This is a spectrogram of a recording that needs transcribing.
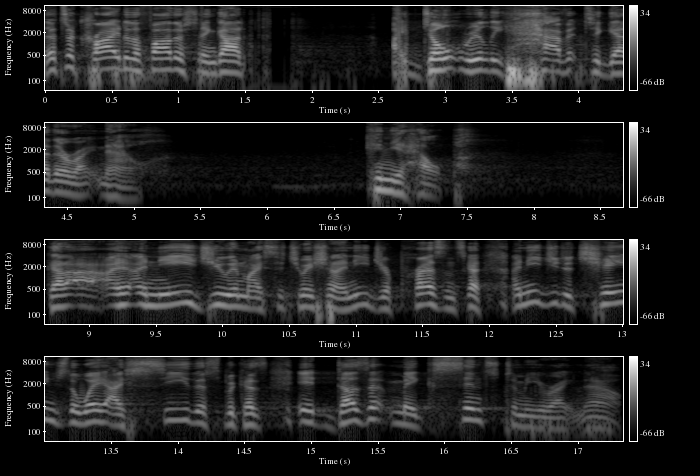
That's a cry to the Father saying, God, I don't really have it together right now. Can you help? God, I, I need you in my situation. I need your presence. God, I need you to change the way I see this because it doesn't make sense to me right now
